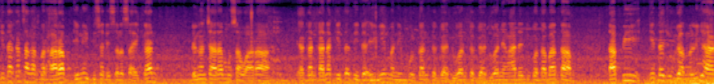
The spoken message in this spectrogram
Kita kan sangat berharap ini bisa diselesaikan dengan cara musyawarah ya kan karena kita tidak ingin menimbulkan kegaduhan-kegaduhan yang ada di Kota Batam. Tapi kita juga melihat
